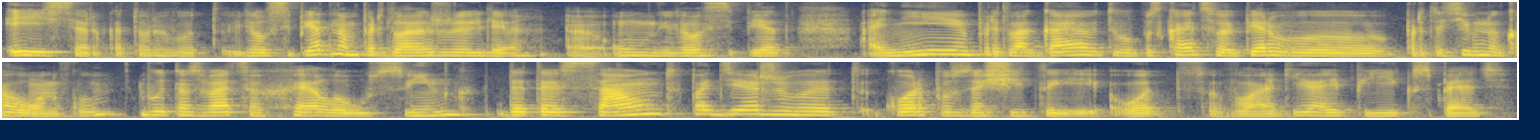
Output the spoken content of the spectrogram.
Acer, который вот велосипед нам предложили, э, умный велосипед, они предлагают выпускать свою первую портативную колонку. Будет называться Hello Swing. DTS Sound поддерживает корпус защиты от влаги IPX5.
